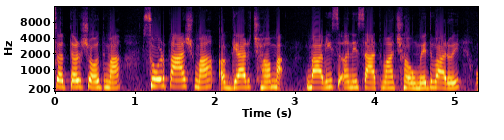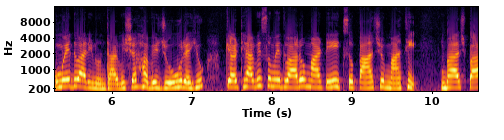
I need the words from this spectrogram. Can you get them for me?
સત્તર ચૌદમાં સોળ પાંચમાં અગિયાર છમાં બાવીસ અને સાતમાં છ ઉમેદવારોએ ઉમેદવારી નોંધાવી છે. હવે જોવું રહ્યું કે અઠ્યાવીસ ઉમેદવારો માટે એકસો પાંચમાંથી ભાજપા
